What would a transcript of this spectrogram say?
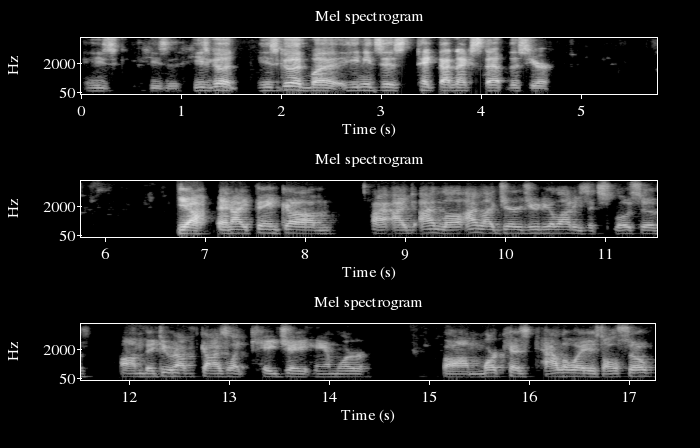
he's he's he's good. He's good, but he needs to just take that next step this year. Yeah, and I think um, I, I I love I like Jerry Jeudy a lot. He's explosive. Um, they do have guys like KJ Hamler, um, Marquez Callaway is also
